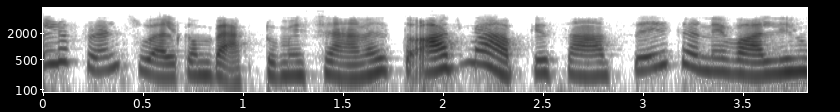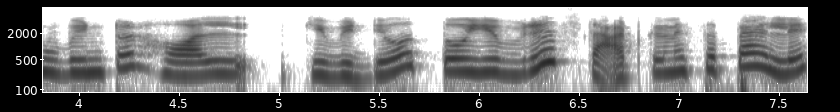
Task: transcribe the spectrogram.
Hello friends, welcome back to my channel. तो आज मैं आपके साथ शेयर करने वाली हूँ विंटर हॉल की वीडियो। तो ये वीडियो स्टार्ट करने से पहले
